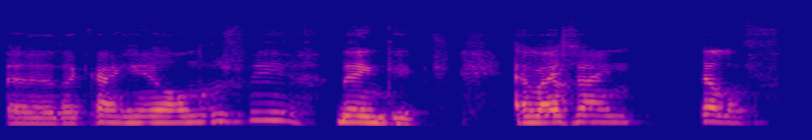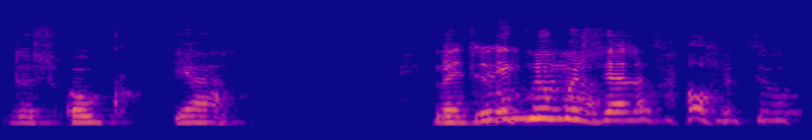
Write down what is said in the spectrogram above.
uh, dan krijg je een heel andere sfeer, denk ik. En wij zijn zelf dus ook, ja. Ik, ik, noem mezelf af en toe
